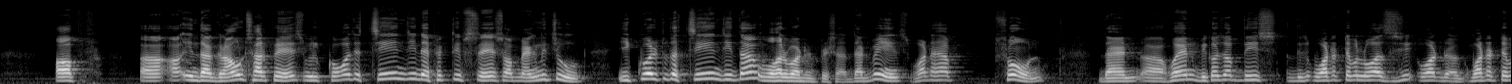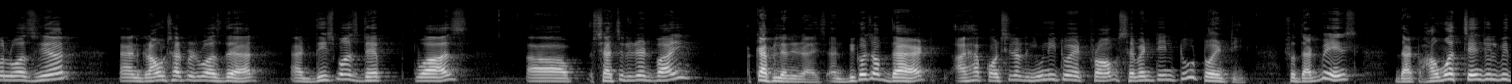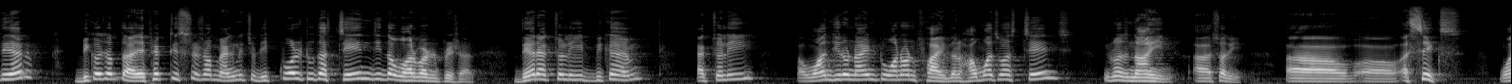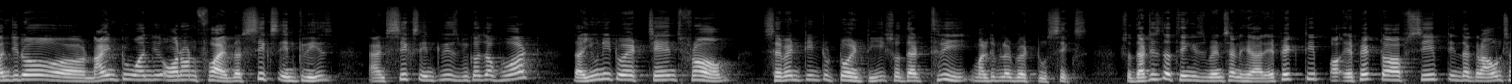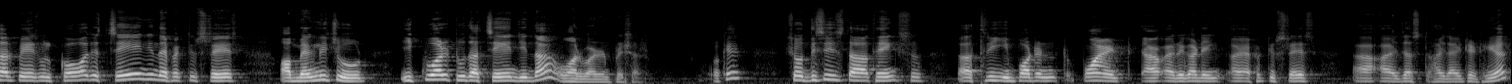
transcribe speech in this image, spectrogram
of uh, uh, in the ground surface will cause a change in effective stress of magnitude equal to the change in the overburden pressure. That means, what I have shown then uh, when because of this, this water table was water, uh, water table was here and ground surface was there and this much depth was uh, saturated by capillary rise and because of that I have considered unit weight from 17 to 20. So, that means that how much change will be there because of the effective stress of magnitude equal to the change in the overburden pressure. There actually it became actually uh, 109 to 115 then how much was change? It was 9 uh, sorry uh, uh 6 109 to 115 that 6 increase and 6 increase because of what? The unit weight change from 17 to 20. So, that 3 multiplied by 2 6. So, that is the thing is mentioned here effective uh, effect of shift in the ground surface will cause a change in the effective stress of magnitude equal to the change in the overburden pressure. Okay. So, this is the things uh, three important point uh, regarding uh, effective stress uh, I just highlighted here.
